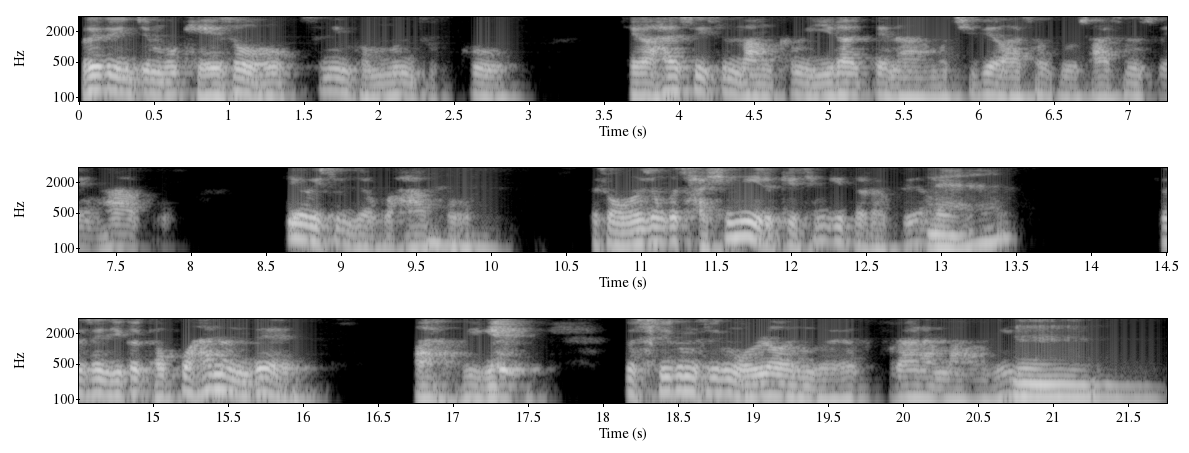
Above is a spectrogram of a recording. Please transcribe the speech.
그래도 이제 뭐 계속 스님 법문 듣고 제가 할 수 있을 만큼 일할 때나 뭐 집에 와서도 자선 수행하고 깨어 있으려고 하고 그래서 어느 정도 자신이 이렇게 생기더라고요. 네. 그래서 이걸 덮고 하는데 아 이게 또 슬금슬금 올라오는 거예요. 불안한 마음이. 음.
